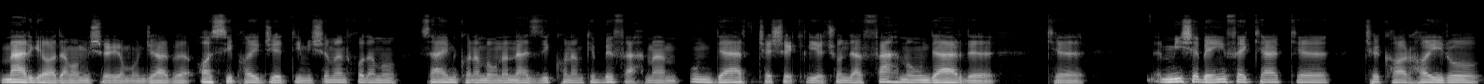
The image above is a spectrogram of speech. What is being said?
مرگ آدما میشه یا منجر به آسیب های جدی میشه من خودم رو سعی می‌کنم به اونا نزدیک کنم که بفهمم اون درد چه شکلیه. چون در فهم اون درده که میشه به این فکر کرد که چه کارهایی رو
